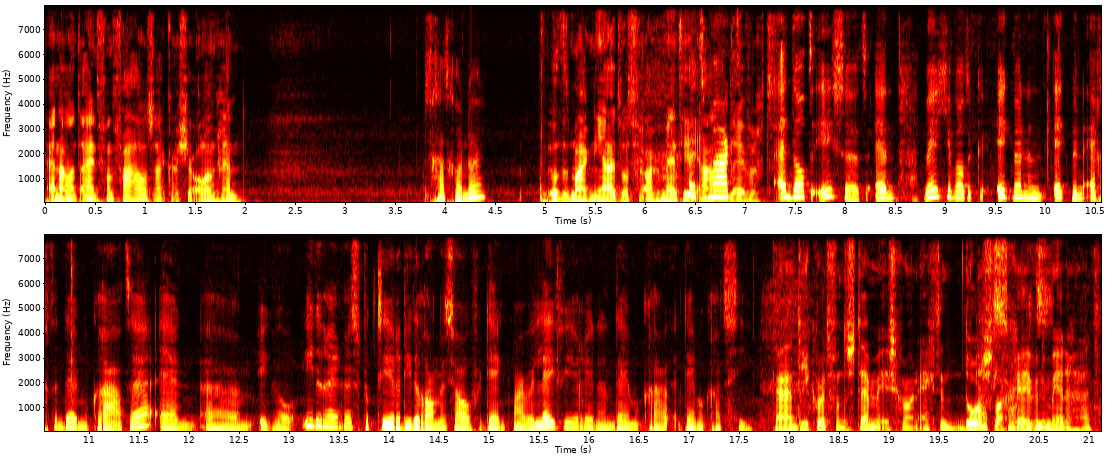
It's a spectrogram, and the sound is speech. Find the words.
En aan het eind van het verhaal zei Kasia Ollengren... Het gaat gewoon door. Want het maakt niet uit wat voor argumenten je aanlevert. En dat is het. En weet je wat ik. Ik ben, een, ik ben echt een democraat. Hè? En ehm, ik wil iedereen respecteren die er anders over denkt. Maar we leven hier in een democra democratie. Ja, en driekwart van de stemmen is gewoon echt een doorslaggevende meerderheid.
